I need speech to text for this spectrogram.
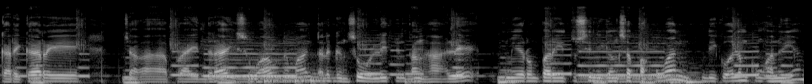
kare-kare, tsaka fried rice. Wow naman, talagang sulit yung tanghali. At meron pa rito sinigang sa pakwan. Hindi ko alam kung ano yan.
